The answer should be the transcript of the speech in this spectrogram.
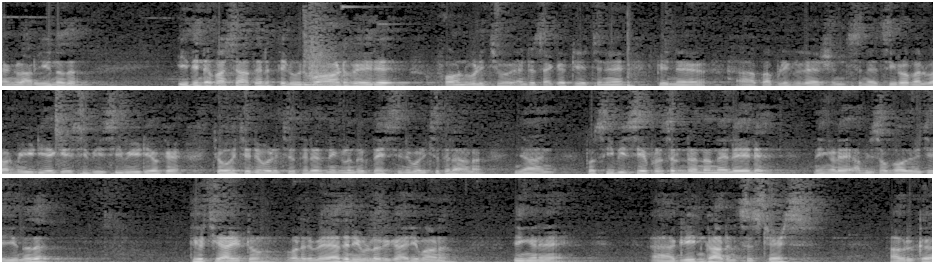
ഞങ്ങൾ അറിയുന്നത്. ഇതിന്റെ പശ്ചാത്തലത്തിൽ ഒരുപാട് പേര് ഫോൺ വിളിച്ചു. എന്റെ സെക്രട്ടേറിയറ്റിനെ പിന്നെ പബ്ലിക് റിലേഷൻസിന് Syro Malabar media K C B C media ഒക്കെ ചോദിച്ചതിന്റെ വെളിച്ചത്തിൽ നിങ്ങൾ നിർദ്ദേശിച്ചതിന്റെ വെളിച്ചത്തിലാണ് ഞാൻ ഇപ്പോൾ C B C I president എന്ന നിലയിൽ നിങ്ങളെ അഭിസംബോധന ചെയ്യുന്നത്. തീർച്ചയായിട്ടും വളരെ വേദനയുള്ള ഒരു കാര്യമാണ്. ഇങ്ങനെ ഗ്രീൻ ഗാർഡൻ സിസ്റ്റേഴ്സ് അവർക്ക്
